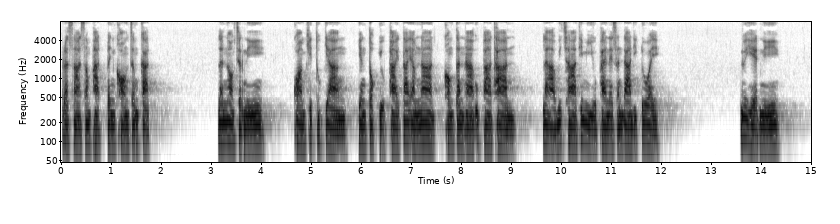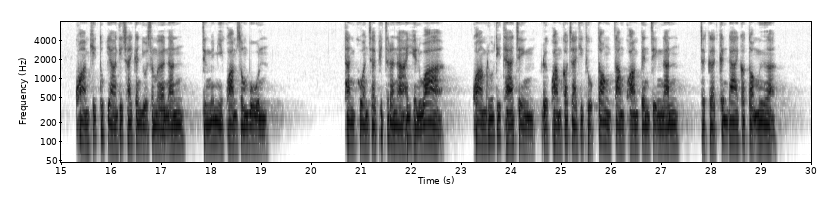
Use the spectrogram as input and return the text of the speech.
ประสาทสัมผัสเป็นของจำกัด และนอกจากนี้ ความคิดทุกอย่างยังตกอยู่ภายใต้อำนาจของตัณหาอุปาทาน และอวิชชาที่มีอยู่ภายในสันดานอีกด้วย ด้วยเหตุนี้ ความคิดทุกอย่างที่ใช้กันอยู่เสมอนั้น จึงไม่มีความสมบูรณ์ ท่านควรจะพิจารณาให้เห็นว่า ความรู้ที่แท้จริง หรือความเข้าใจที่ถูกต้องตามความเป็นจริงนั้น จะเกิดขึ้นได้ก็ต่อเมื่อ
